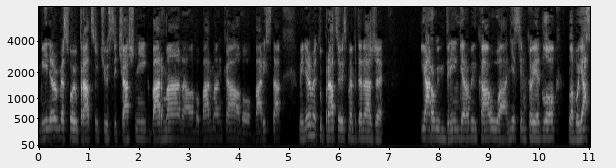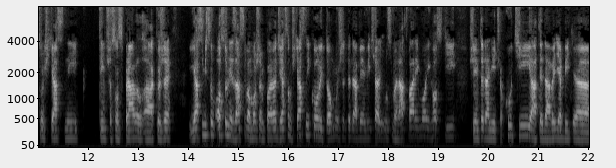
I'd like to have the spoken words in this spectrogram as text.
my nerobíme svoju prácu, či už si čašník, barman, alebo barmanka, alebo barista. My nerobíme tú prácu, aby sme teda, že ja robím drink, ja robím kávu a nesiem to jedlo, lebo ja som šťastný tým, čo som spravil. A akože ja si myslím osobne za seba môžem povedať, že ja som šťastný kvôli tomu, že teda viem vyčať úsme na tvári mojich hostí, že im teda niečo chutí a teda vedia byť, uh,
